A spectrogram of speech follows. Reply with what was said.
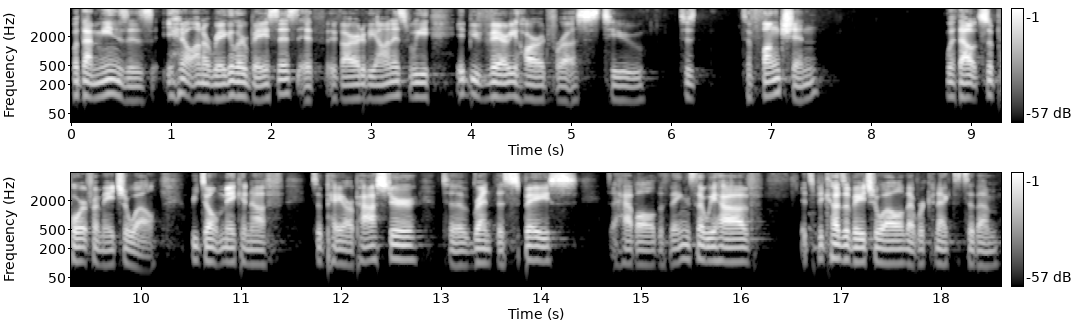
what that means is, you know, on a regular basis, if, if I were to be honest, we, it'd be very hard for us to, to, function without support from HOL. We don't make enough to pay our pastor, to rent the space, to have all the things that we have. It's because of HOL that we're connected to them.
